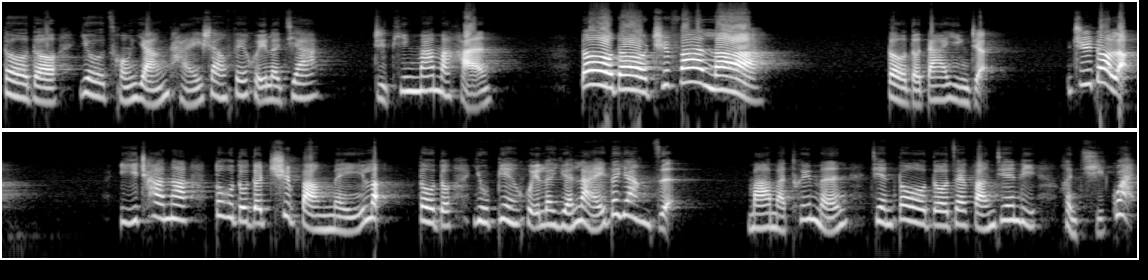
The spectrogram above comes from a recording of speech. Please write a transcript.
豆豆又从阳台上飞回了家，只听妈妈喊：“豆豆吃饭了。”豆豆答应着。知道了。一刹那，豆豆的翅膀没了，豆豆又变回了原来的样子。妈妈推门，见豆豆在房间里，很奇怪：“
